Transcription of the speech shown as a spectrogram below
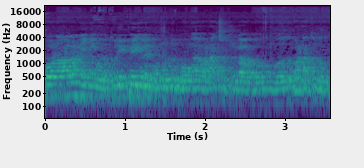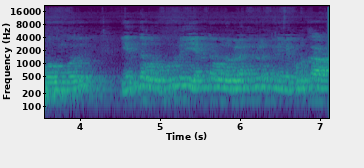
போனாலும் நீங்கள் ஒரு குறிப்பைகளை கொண்டுட்டு போங்க. வன சுற்றுலா போகும்போது வனத்துக்கு போகும்போது எந்த ஒரு பொருளையும் எந்த ஒரு விலங்குகளுக்கு நீங்கள் கொடுக்காத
